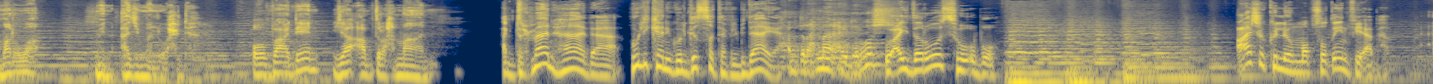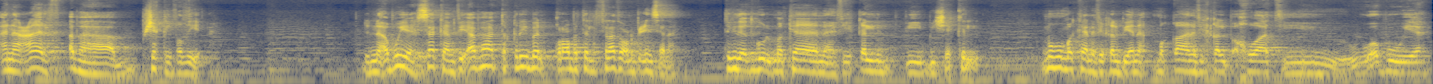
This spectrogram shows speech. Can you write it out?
مروة من أجمل وحدة. وبعدين جاء عبد الرحمن. عبد الرحمن هذا هو اللي كان يقول قصته في البداية. عبد الرحمن عيدروس؟ وعيدروس هو أبوه. عاشوا كلهم مبسوطين في أبها أنا عارف أبها بشكل فظيع. لأن أبويا سكن في أبها تقريبا قرابة ال 43 سنة. تقدر تقول مكانة في قلبي بشكل مو هو مكانة في قلبي أنا مكانة في قلب أخواتي وأبويا.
